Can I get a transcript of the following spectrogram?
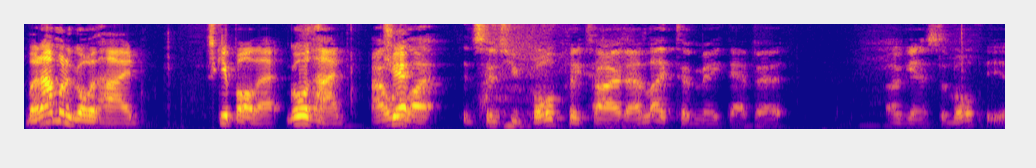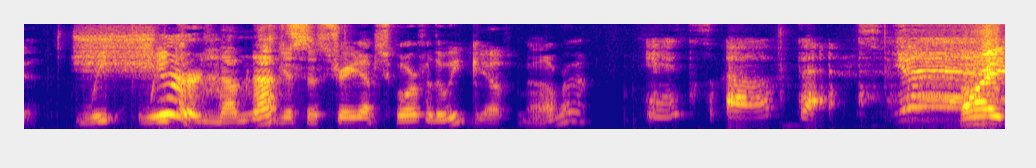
But I'm gonna go with Hyde. Skip all that. Go with Hyde. I would like, since you both picked Hyde, I'd like to make that bet against the both of you. Week, Sure, week, numbnuts. just a straight up score for the week. Yep. All right. It's a bet. All right,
